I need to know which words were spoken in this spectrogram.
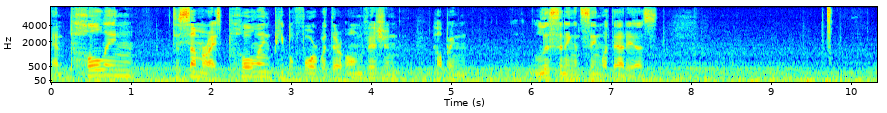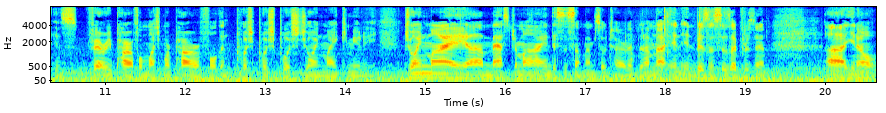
And pulling, to summarize, pulling people forward with their own vision, helping, listening and seeing what that is, is very powerful, much more powerful than push, push, push, join my community. Join my uh, mastermind. This is something I'm so tired of that I'm not in, in businesses I present, uh, you know,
